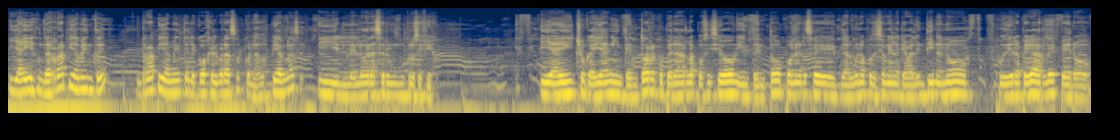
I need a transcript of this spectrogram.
Y ahí es donde rápidamente, rápidamente le coge el brazo con las dos piernas y le logra hacer un crucifijo. Y ahí Chukayan intentó recuperar la posición, intentó ponerse de alguna posición en la que Valentina no pudiera pegarle, pero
